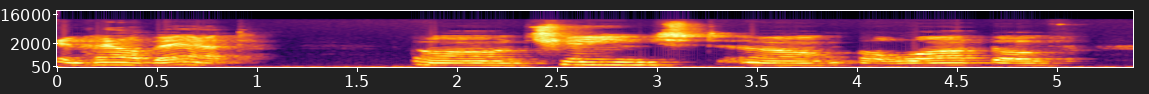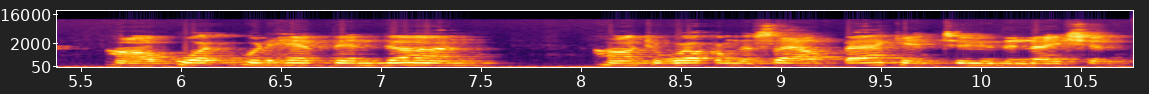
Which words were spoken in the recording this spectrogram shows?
and how that uh, changed um, a lot of uh, what would have been done uh, to welcome the South back into the nation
